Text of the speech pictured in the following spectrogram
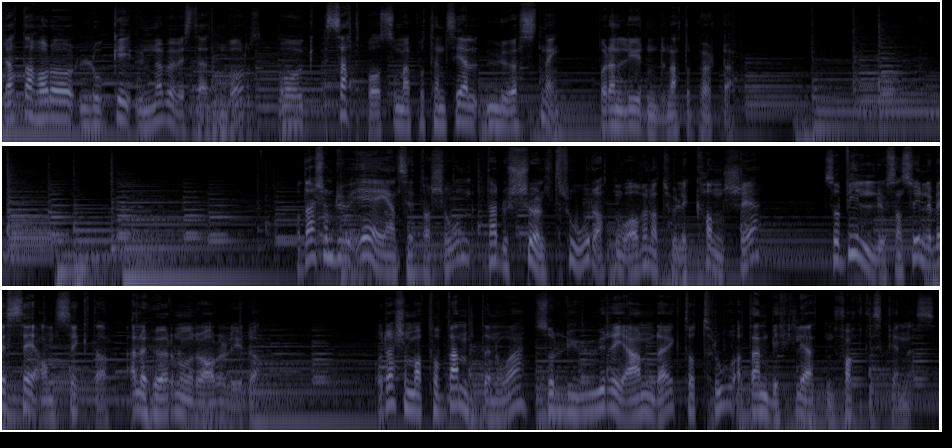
Dette har da ligget i underbevisstheten vår og sett på oss som en potensiell løsning på den lyden du nettopp hørte. Og dersom du er i en situasjon der du sjøl tror at noe overnaturlig kan skje, så vil du sannsynligvis se ansikter eller høre noen rare lyder. Og dersom man forventer noe, så lurer hjernen deg til å tro at den virkeligheten faktisk finnes.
